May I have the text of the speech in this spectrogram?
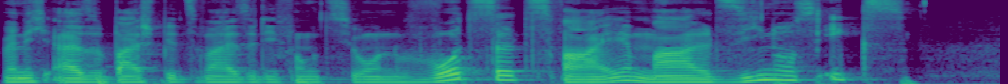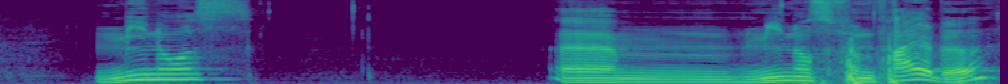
Wenn ich also beispielsweise die Funktion Wurzel 2 mal Sinus x minus, ähm, minus 5 halbe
